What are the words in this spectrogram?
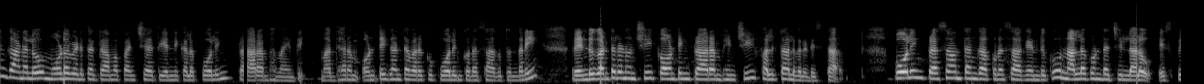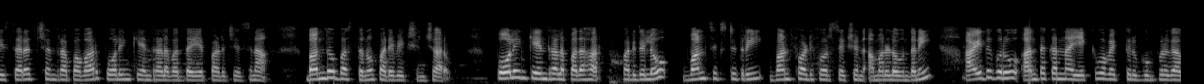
తెలంగాణలో మూడో విడత గ్రామ పంచాయతీ ఎన్నికల పోలింగ్ ప్రారంభమైంది. మధ్యాహ్నం ఒంటి గంట వరకు పోలింగ్ కొనసాగుతుందని రెండు గంటల నుంచి కౌంటింగ్ ప్రారంభించి ఫలితాలు వెల్లడిస్తారు. పోలింగ్ ప్రశాంతంగా కొనసాగేందుకు నల్లగొండ జిల్లాలో ఎస్పీ శరత్ చంద్ర పవార్ పోలింగ్ కేంద్రాల వద్ద ఏర్పాటు చేసిన బందోబస్తును పర్యవేక్షించారు. పోలింగ్ కేంద్రాల పదహారు పరిధిలో one sixty three one forty four section అమలులో ఉందని ఐదుగురు అంతకన్నా ఎక్కువ వ్యక్తులు గుంపులుగా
